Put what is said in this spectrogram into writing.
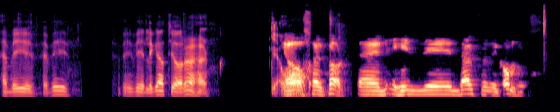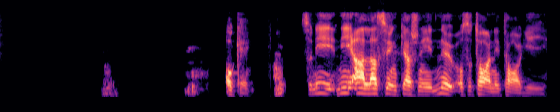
Är vi, är vi, är vi villiga att göra det här? Ja, självklart. Det är, det är därför vi kom hit. Okej. Så ni, ni alla synkar så ni nu och så tar ni tag i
